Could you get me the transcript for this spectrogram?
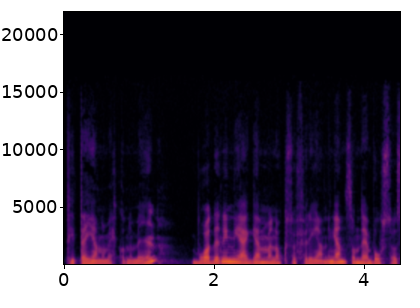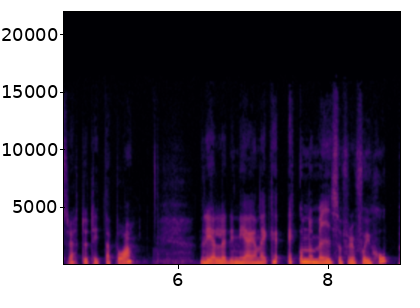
titta igenom ekonomin. Både din egen men också föreningen, som det är en bostadsrätt du tittar på. När det gäller din egen ekonomi så får du få ihop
